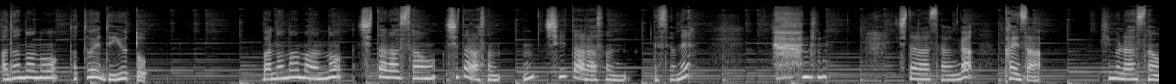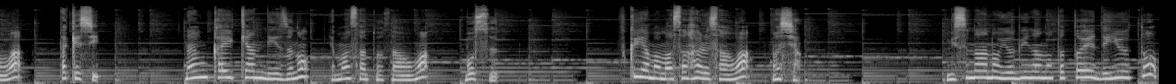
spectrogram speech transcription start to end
あだ名の例えで言うと、バナナマンのシタラさん、シタラさん、ん？シタラさんですよね？シタラさんがカイザー、日村さんはたけし、南海キャンディーズの山里さんはボス。福山雅治さんはマシャ。リスナーの呼び名の例えで言うと、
